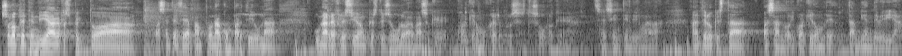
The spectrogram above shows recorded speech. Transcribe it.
Solo pretendía, respecto a la sentencia de Pamplona, compartir una, una reflexión que estoy seguro, además, que cualquier mujer, pues estoy seguro que se siente indignada ante lo que está pasando y cualquier hombre también debería,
